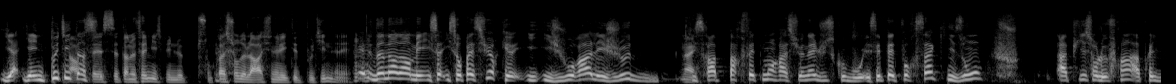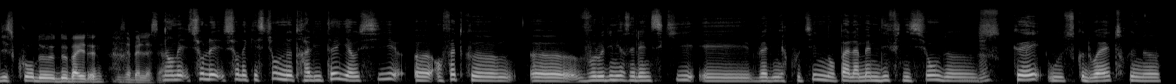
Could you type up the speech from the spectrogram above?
il y a, il y a une petite. C'est un euphémisme, ils ne sont pas sûrs de la rationalité de Poutine. Euh, Non, non, non, mais ils ne sont pas sûrs qu'il il jouera les jeux, Ouais. qui sera parfaitement rationnel jusqu'au bout. Et c'est peut-être pour ça qu'ils ont appuyé sur le frein après le discours de, de Biden. Isabelle Lasserre. Non, mais sur les, sur les questions de neutralité, il y a aussi, euh, en fait, que euh, Volodymyr Zelensky et Vladimir Poutine n'ont pas la même définition de ce qu'est ou ce que doit être une,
